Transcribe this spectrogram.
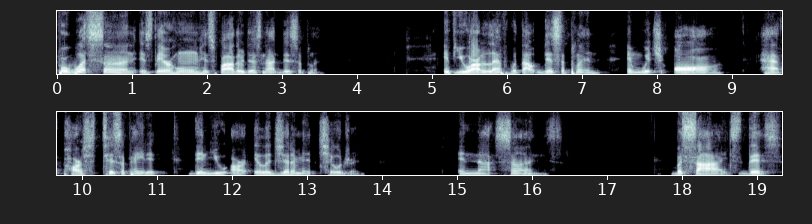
For what son is there whom his father does not discipline? If you are left without discipline, in which all have participated, then you are illegitimate children and not sons. Besides this,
